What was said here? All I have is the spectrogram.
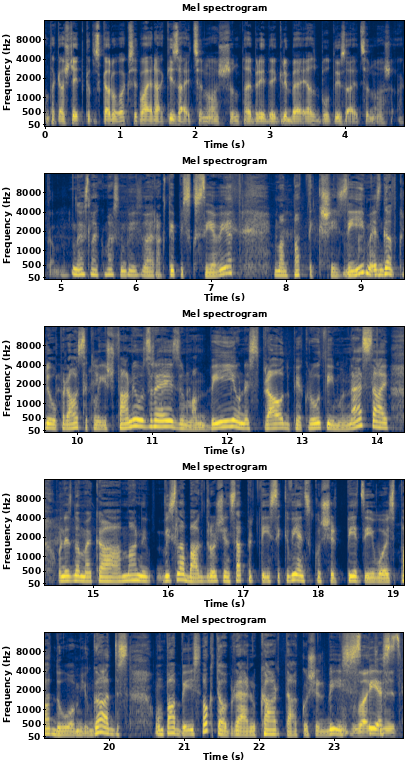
Un tā kā šķiet, ka tas karoks ir vairāk izaicinošs, un tajā brīdī gribējās būt izaicinošākam. Nu, es laikam esmu bijis vairāk tipisks sieviete. Man patika šī zīme. Es gadu kļuvu par auseklīšu fani uzreiz, un man bija, un es spraudu pie krūtīm un nesāju. Un es domāju, ka mani vislabāk droši vien sapratīs ik viens, kurš ir piedzīvojis padomju gadus un pabijis oktobrēnu kārtā, kurš ir bijis spiests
